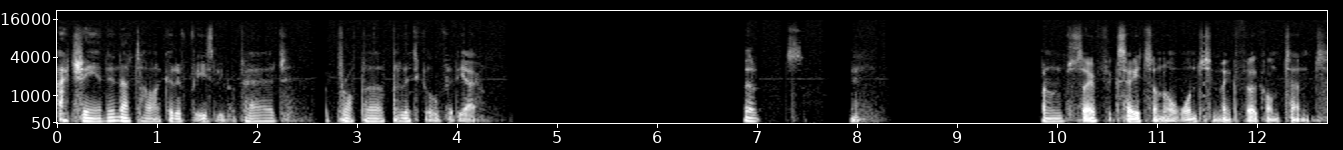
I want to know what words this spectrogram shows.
actually, and in that time, I could have easily prepared a proper political video. But I'm so fixated on not wanting to make filler content.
